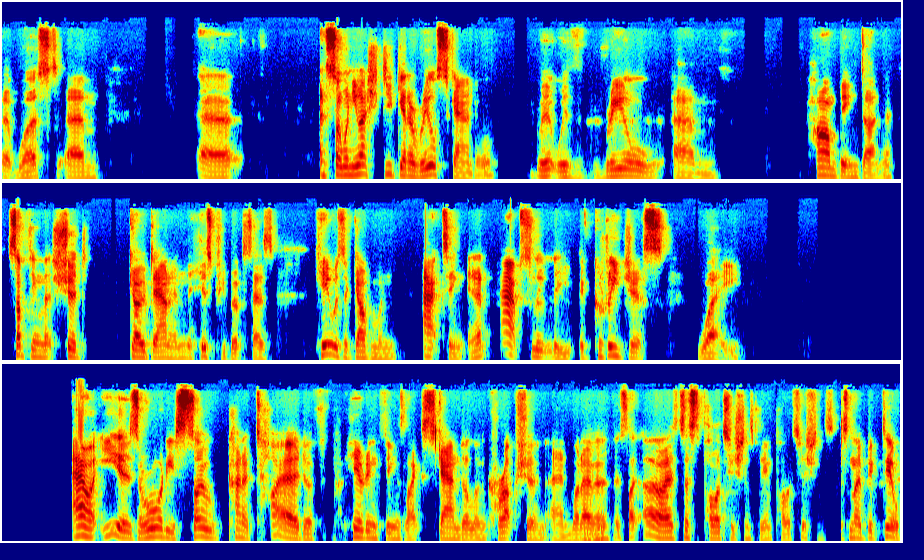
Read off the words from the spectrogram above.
at worst. Um, uh, and so when you actually do get a real scandal with, with real um, harm being done, something that should go down in the history books as here was a government acting in an absolutely egregious way, our ears are already so kind of tired of hearing things like scandal and corruption and whatever. Mm-hmm. It's like, oh, it's just politicians being politicians. It's no big deal.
